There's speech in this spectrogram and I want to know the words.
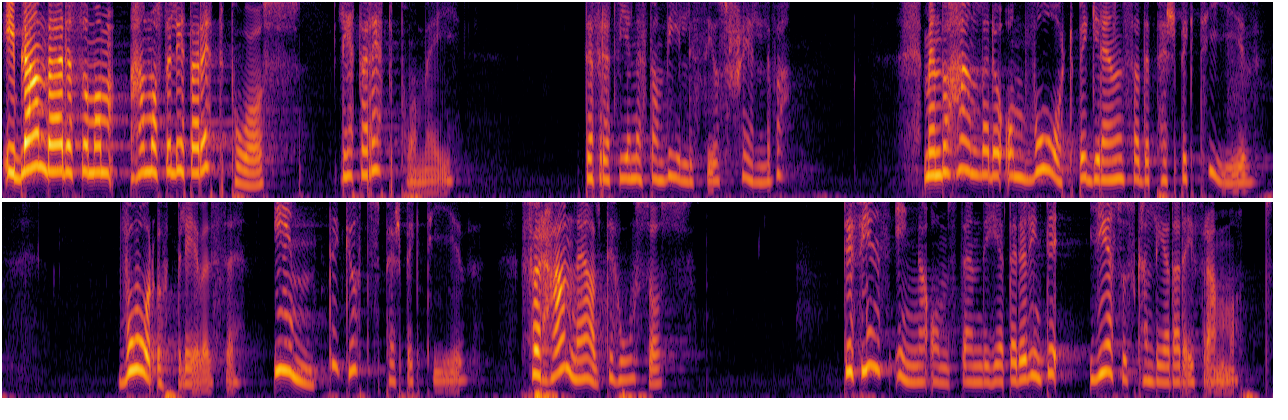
Ibland är det som om han måste leta rätt på oss, leta rätt på mig. Därför att vi är nästan vilse i oss själva. Men då handlar det om vårt begränsade perspektiv. Vår upplevelse, inte Guds perspektiv. För han är alltid hos oss. Det finns inga omständigheter där inte Jesus kan leda dig framåt.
